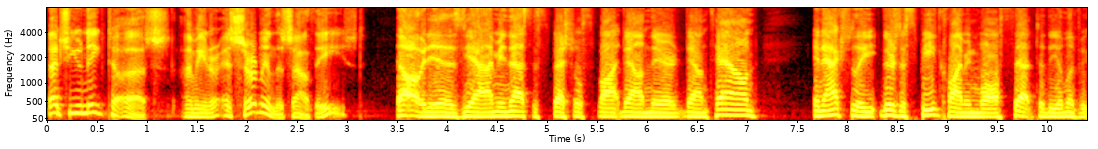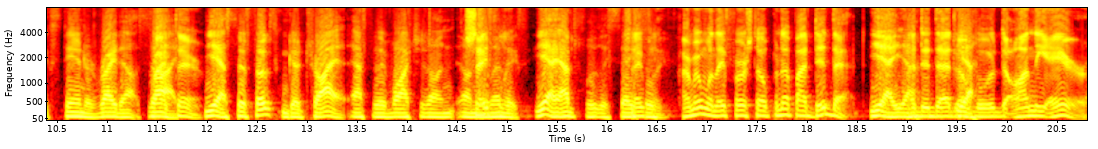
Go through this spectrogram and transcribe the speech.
That's unique to us. I mean, it's certainly in the southeast. Oh, it is. Yeah. I mean, that's a special spot down there downtown. And actually, there's a speed climbing wall set to the Olympic standard right outside. Right there. Yeah. So folks can go try it after they watch it on, on Safely. the Olympics. Yeah, absolutely. Safely. safely. I remember when they first opened up, I did that. Yeah. Yeah. I did that Yeah. uh, on the air,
